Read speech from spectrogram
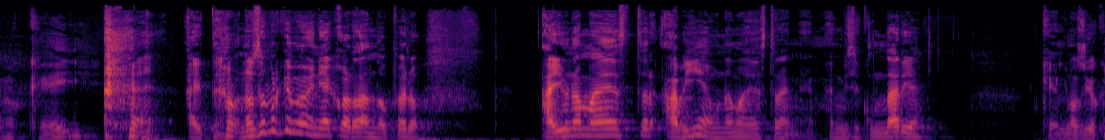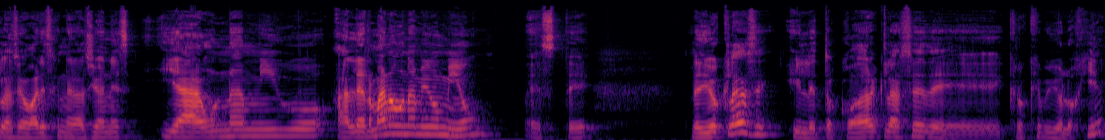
Ok. Ahí te- no sé por qué me venía acordando, pero hay una maestra, había una maestra en, en mi secundaria que nos dio clase a varias generaciones y a un amigo, al hermano de un amigo mío, este, le dio clase y le tocó dar clase de, creo que biología.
